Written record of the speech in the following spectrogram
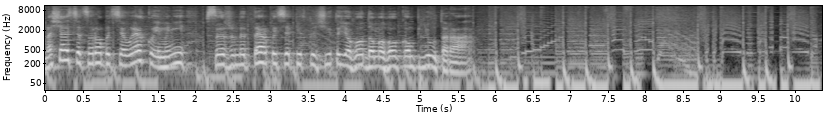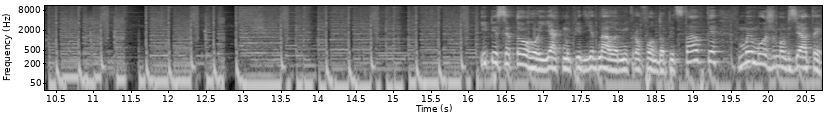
На щастя, це робиться легко, і мені все ж не терпиться підключити його до мого комп'ютера. І після того, як ми під'єднали мікрофон до підставки, ми можемо взяти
